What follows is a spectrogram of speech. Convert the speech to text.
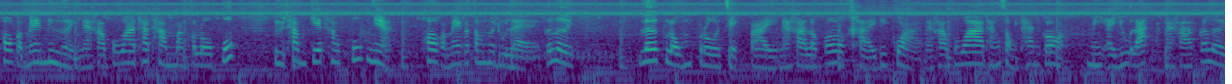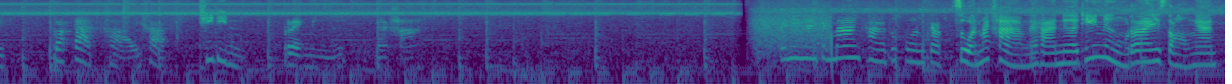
พ่อกับแม่เหนื่อยนะคะ เพราะว่าถ้าทำบังกะโลปุ๊บหรือทำเกสต์เฮาส์ปุ๊บเนี่ยพ่อกับแม่ก็ต้องมาดูแลก็เลยเลิกล้มโปรเจกต์ไปนะคะ แล้วก็ขายดีกว่านะคะ เพราะว่าทั้งสองท่านก็มีอายุละนะคะ ก็เลยประกาศขายค่ะ ที่ดินแปลงนี้นะคะเป็นยังไงกันบ้างคะทุกคนกับสวนมะขามนะคะ เนื้อที่ 1 ไร่ 2 งาน 80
